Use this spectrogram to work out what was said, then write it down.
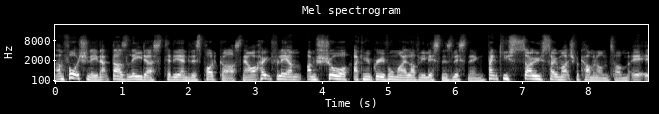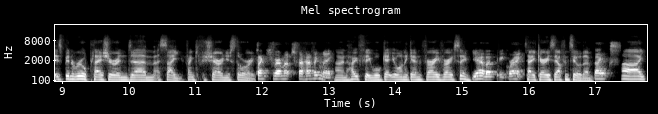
unfortunately, that does lead us to the end of this podcast. Now, hopefully, I'm I'm sure I can agree with all my lovely listeners listening. Thank you so so much for coming on, Tom. It, has been a real pleasure, and um, I say thank you for sharing your story. Thank you very much for having me. And hopefully, we'll get you on again very very soon. Yeah, that'd be great. Take care of yourself until then. Thanks. Bye.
